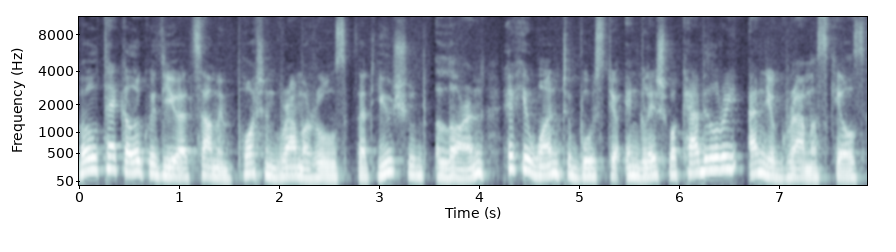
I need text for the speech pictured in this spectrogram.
We'll take a look with you at some important grammar rules that you should learn if you want to boost your English vocabulary and your grammar skills.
